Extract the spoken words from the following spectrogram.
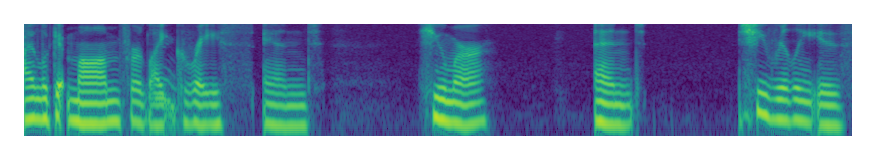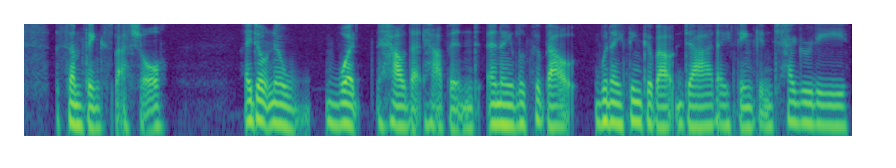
I look at mom for like Thanks. grace and humor. And she really is something special. I don't know what how that happened. And I look about when I think about dad, I think integrity,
